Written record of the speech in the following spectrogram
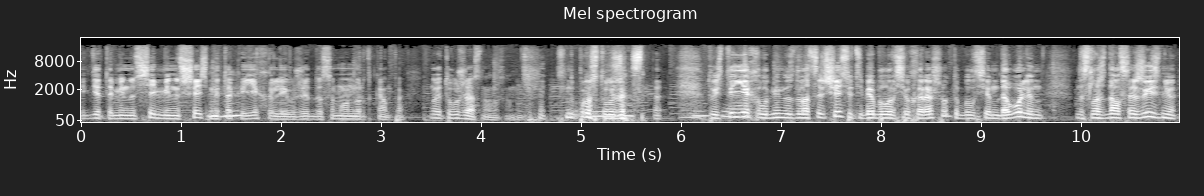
И где-то минус 7, минус 6 мы так и ехали уже до самого Нордкампа. Ну, это ужасно, на самом деле. Ну, просто ужасно. То есть ты ехал минус 26, у тебя было все хорошо, ты был всем доволен, наслаждался жизнью.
